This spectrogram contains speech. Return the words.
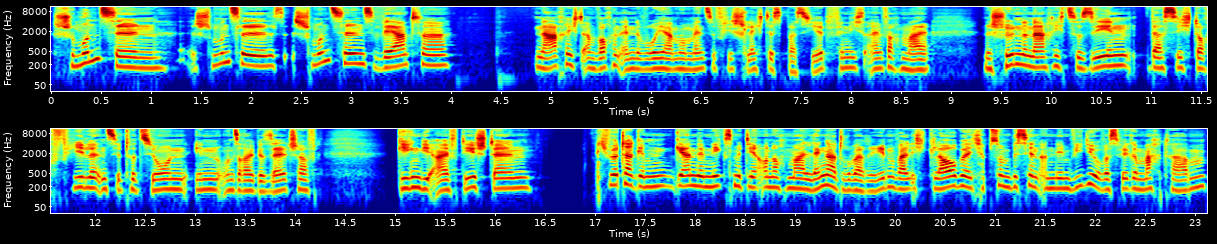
Schmunzeln, Schmunzel, schmunzelnswerte Nachricht am Wochenende, wo ja im Moment so viel Schlechtes passiert. Finde ich es einfach mal eine schöne Nachricht zu sehen, dass sich doch viele Institutionen in unserer Gesellschaft gegen die AfD stellen. Ich würde da gern demnächst mit dir auch noch mal länger drüber reden, weil ich glaube, ich habe so ein bisschen an dem Video, was wir gemacht haben,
